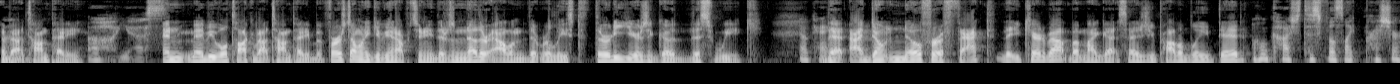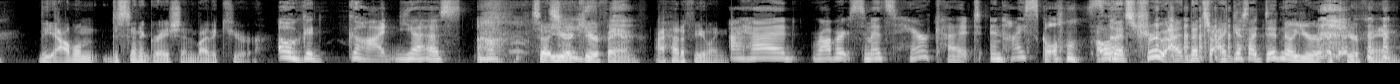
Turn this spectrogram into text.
about mm-hmm. Tom Petty. Oh, yes. And maybe we'll talk about Tom Petty. But first, I want to give you an opportunity. There's another album that released 30 years ago this week Okay. that I don't know for a fact that you cared about, but my gut says you probably did. oh, gosh, this feels like pressure. The album Disintegration by The Cure. Oh, good God. Yes. Oh, So you're a Cure fan. I had a feeling. I had Robert Smith's haircut in high school. Oh, that's true. I, that's. I guess I did know you're a Cure fan.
